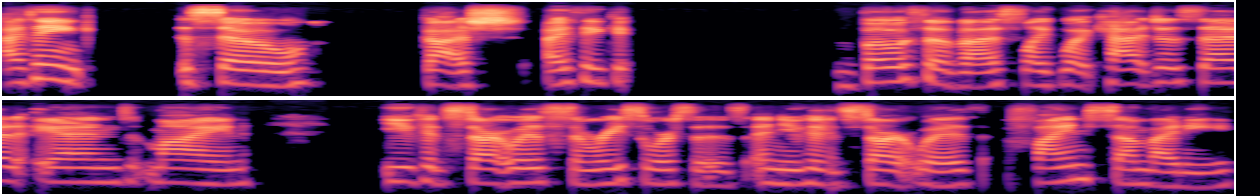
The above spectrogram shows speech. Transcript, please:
I think so. Gosh, I think both of us, like what Kat just said, and mine, you could start with some resources and you could start with find somebody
